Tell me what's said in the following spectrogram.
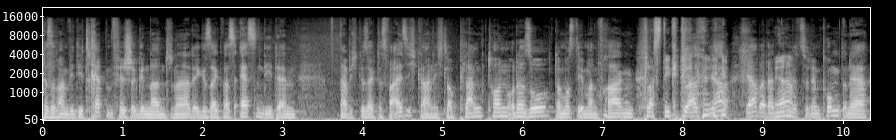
deshalb haben wir die Treppenfische genannt. Und dann hat er gesagt, was essen die denn? Dann habe ich gesagt, das weiß ich gar nicht. Ich glaube Plankton oder so. Da musste jemand fragen. Plastik. Ja, ja aber da kommen ja. wir zu dem Punkt. Und er,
